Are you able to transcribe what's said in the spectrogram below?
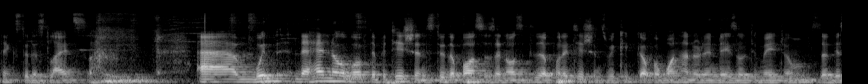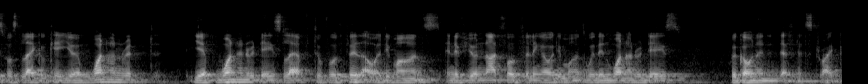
thanks to the slides. um, with the handover of the petitions to the bosses and also to the politicians, we kicked off a 100 days ultimatum. So this was like, okay, you have 100 you have 100 days left to fulfill our demands, and if you're not fulfilling our demands within 100 days, we're going on an indefinite strike.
